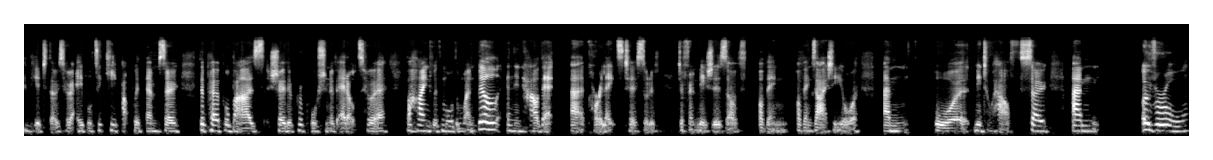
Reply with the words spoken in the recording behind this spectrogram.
compared to those who are able to keep up with them. So the purple bars show the proportion of adults who are behind with more than one bill, and then how that uh, correlates to sort of different measures of of, of anxiety or um, or mental health. So um, overall,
